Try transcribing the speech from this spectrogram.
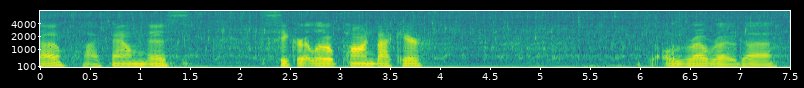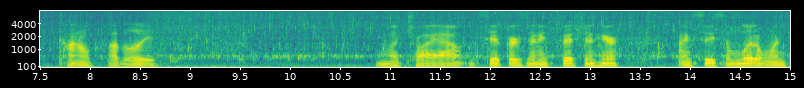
So I found this secret little pond back here. It's an old railroad uh, tunnel, I believe. I'm gonna try out and see if there's any fish in here. I can see some little ones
